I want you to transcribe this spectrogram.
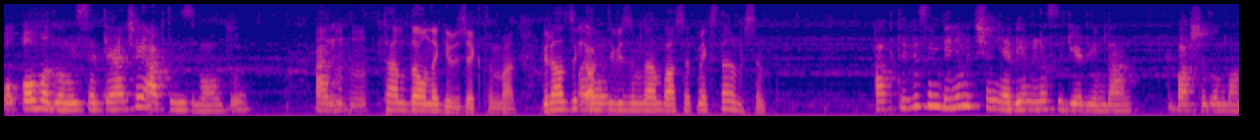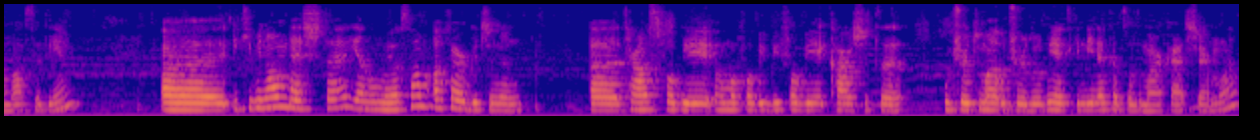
olmadığımı hissettiren şey aktivizm oldu. Ben Hı hı. Tam da ona girecektim ben. Birazcık Evet. aktivizmden bahsetmek ister misin? aktivizm benim için ya benim nasıl girdiğimden, başladığımdan bahsedeyim. Ee, 2015'te yanılmıyorsam AF örgütünün e, transfobi, homofobi, bifobi karşıtı uçurtma uçurduğu bir etkinliğine katıldım arkadaşlarımla.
